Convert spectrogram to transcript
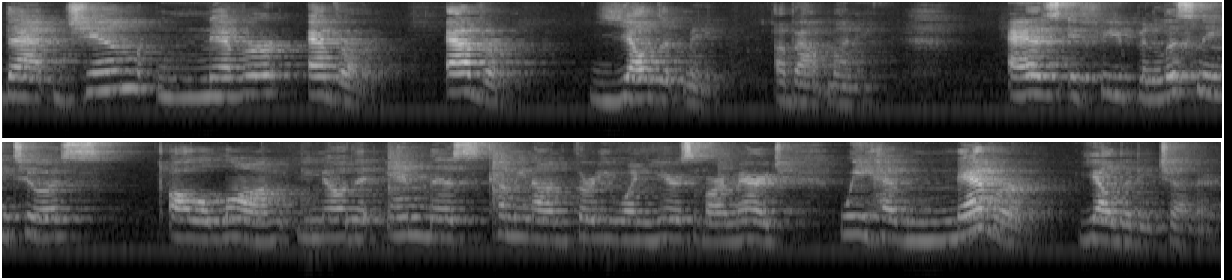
That Jim never, ever, ever yelled at me about money. As if you've been listening to us all along, you know that in this coming on 31 years of our marriage, we have never yelled at each other.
